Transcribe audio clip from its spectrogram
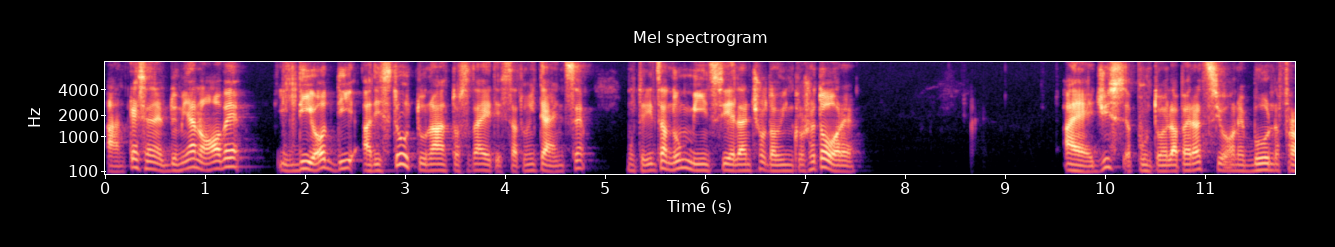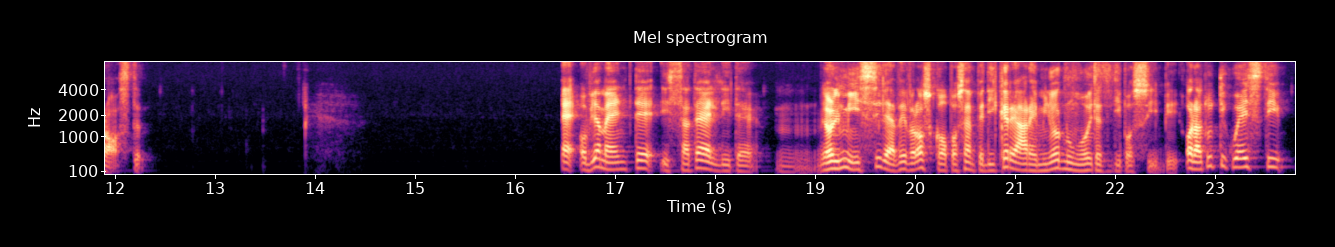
Anche se nel 2009 il DoD ha distrutto un altro satellite statunitense utilizzando un missile lanciato da un incrociatore. Aegis, appunto nell'operazione Burn Frost. E ovviamente il satellite, mhmm, o il missile aveva lo scopo sempre di creare il minor numero di detriti possibili. Ora tutti questi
